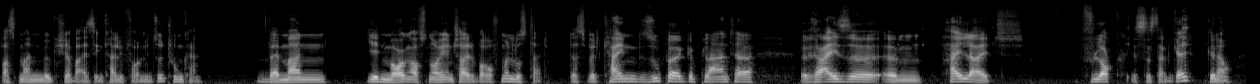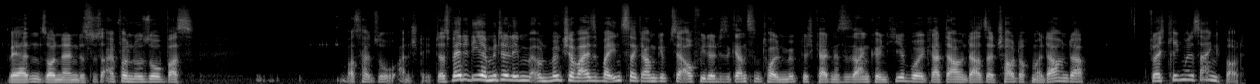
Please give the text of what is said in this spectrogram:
was man möglicherweise in Kalifornien so tun kann wenn man jeden Morgen aufs Neue entscheidet, worauf man Lust hat. Das wird kein super geplanter Reise-Highlight-Vlog, ähm, ist es dann, gell? Genau, werden, sondern das ist einfach nur so, was, was halt so ansteht. Das werdet ihr miterleben und möglicherweise bei Instagram gibt es ja auch wieder diese ganzen tollen Möglichkeiten, dass ihr sagen könnt, hier, wo ihr gerade da und da seid, schaut doch mal da und da. Vielleicht kriegen wir das eingebaut.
